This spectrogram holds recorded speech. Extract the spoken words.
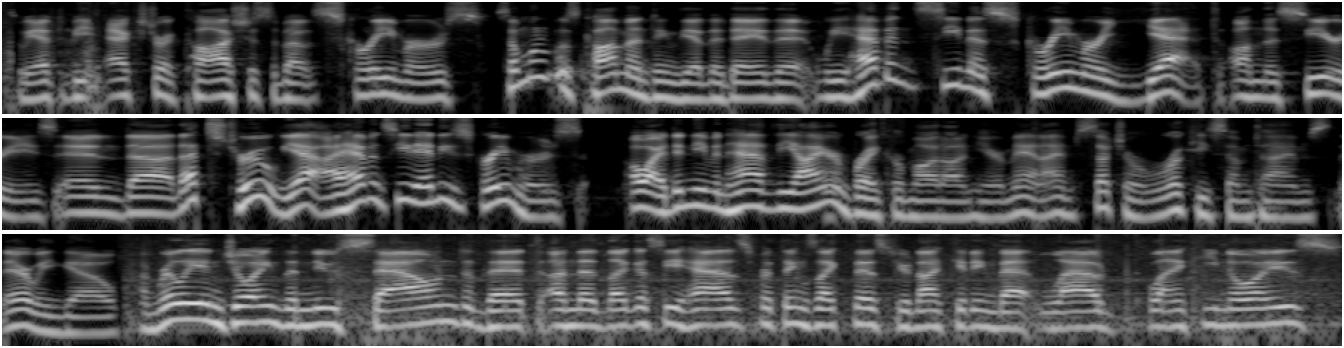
So we have to be extra cautious about screamers. Someone was commenting the other day that we haven't seen a screamer yet on the series, and uh, that's true. Yeah, I haven't seen any screamers. Oh, I didn't even have the Ironbreaker mod on here. Man, I'm such a rookie sometimes. There we go. I'm really enjoying the new sound that Undead Legacy has for things like this. You're not getting that loud clanky noise.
